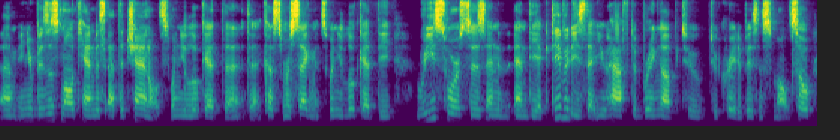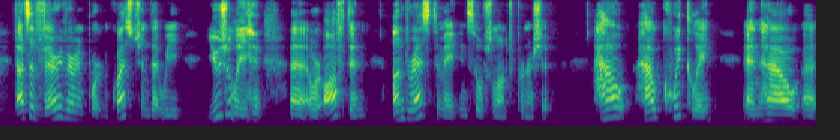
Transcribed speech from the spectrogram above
um, in your business model canvas at the channels, when you look at the, the customer segments, when you look at the resources and and the activities that you have to bring up to to create a business model. So that's a very very important question that we usually uh, or often underestimate in social entrepreneurship. How how quickly and how uh,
